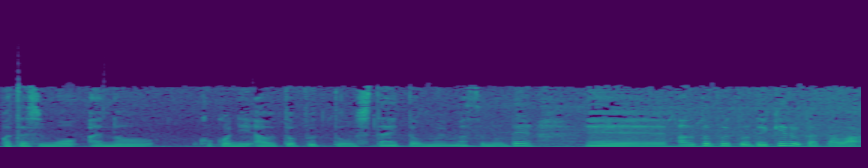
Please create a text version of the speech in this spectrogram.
私もあのここにアウトプットをしたいと思いますので、えー、アウトプットできる方は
